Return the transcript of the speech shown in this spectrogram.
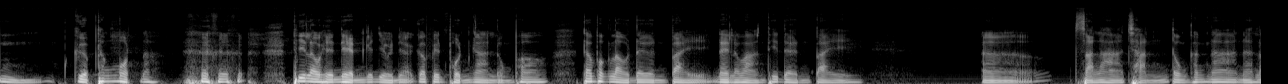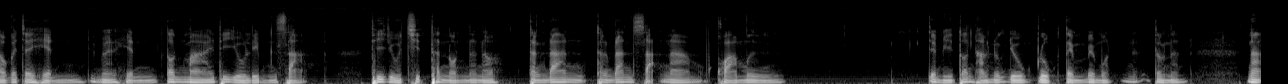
อืม เกือบทั้งหมดนะที่เราเห็นเห็นกันอยู่เนี่ย ก็เป็นผลงานหลวงพ่อ ถ้าพวกเราเดินไปในระหว่างที่เดินไป ศาลาฉันตรงข้างหน้านะเราก็จะเห็นใช่ไหมเห็นต้นไม้ที่อยู่ริมสระที่อยู่ชิดถนนนะเนาะทางด้านทางด้านสระน้ำขวามือ จะมีต้นหางนกยูงปลูกเต็มไปหมดนะตรงนั้นนะ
